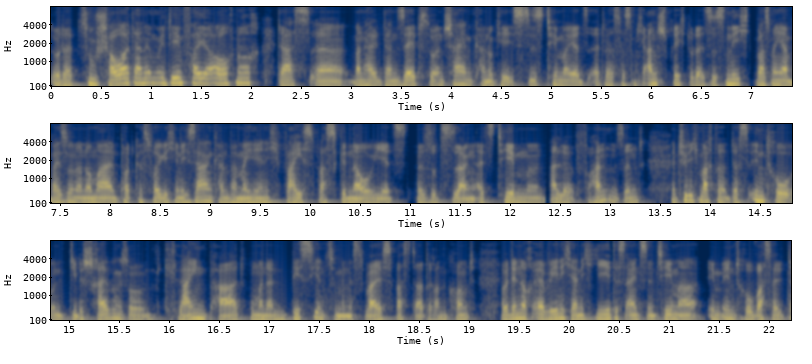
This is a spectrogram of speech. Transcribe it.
oder Zuschauer dann in dem Fall ja auch noch, dass äh, man halt dann selbst so entscheiden kann, okay, ist dieses Thema jetzt etwas, was mich anspricht oder ist es nicht, was man ja bei so einer normalen Podcast-Folge hier nicht sagen kann, weil man ja nicht weiß, was genau jetzt äh, sozusagen als Themen alle vorhanden sind. Natürlich macht dann das Intro und die Beschreibung so einen kleinen Part, wo man dann ein bisschen zumindest weiß, was da dran kommt. Aber dennoch erwähne ich ja nicht jedes einzelne Thema im Intro, was halt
